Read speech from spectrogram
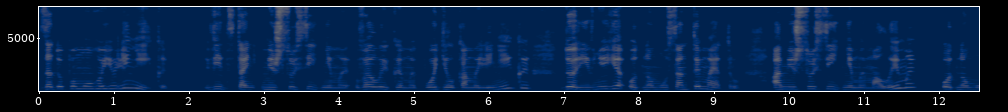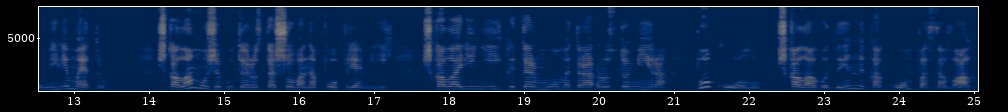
за допомогою лінійки. Відстань між сусідніми великими поділками лінійки дорівнює 1 см, а між сусідніми малими 1 мм. Шкала може бути розташована по прямій, шкала лінійки, термометра, ростоміра, по колу, шкала годинника, компаса, ваг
